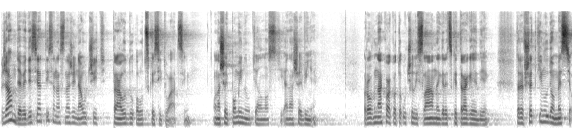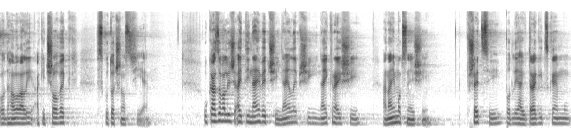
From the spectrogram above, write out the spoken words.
Žalm 90. sa nás snaží naučiť pravdu o ľudskej situácii, o našej pominuteľnosti a našej vine rovnako ako to učili slávne grecké tragédie, ktoré všetkým ľuďom v meste odhalovali, aký človek v skutočnosti je. Ukazovali, že aj tí najväčší, najlepší, najkrajší a najmocnejší všetci podliehajú tragickému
